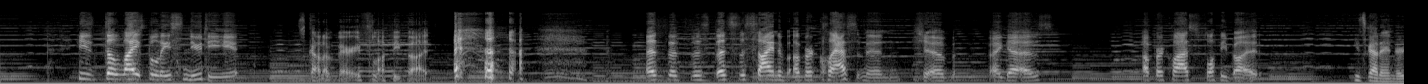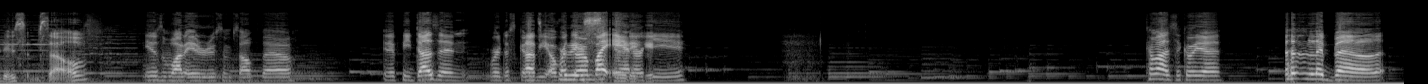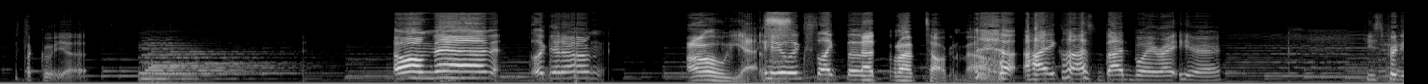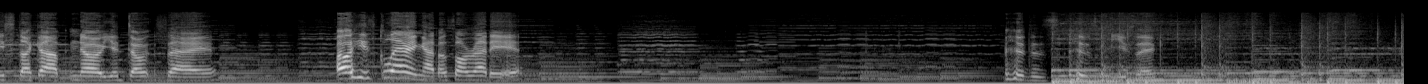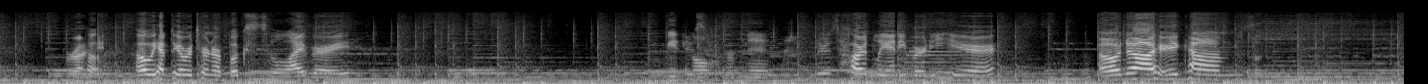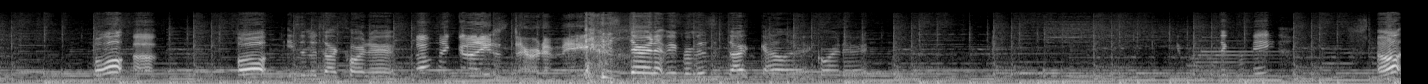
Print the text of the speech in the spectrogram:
He's delightfully snooty. He's got a very fluffy butt. that's that's the, that's the sign of upperclassmanship, I guess. Upper class fluffy butt. He's got to introduce himself. He doesn't want to introduce himself though. And if he doesn't, we're just gonna be pretty overthrown by snooty. anarchy. Come on, Sakuya. Le Bel. Sakuya. Oh man! Look at him! Oh, yes. He looks like the That's what I'm talking about. high class bad boy right here. He's pretty stuck up. No, you don't say. Oh, he's glaring at us already. his, his music. right. Oh, oh, we have to go return our books to the library. Meeting all for men. There's hardly anybody here. Oh no, here he comes. Oh, Uh, oh, he's in the dark corner. oh my god, he's staring at me. He's staring at me from his dark corner. For me? Oh!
